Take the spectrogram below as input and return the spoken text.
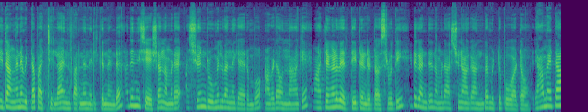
ഇതങ്ങനെ വിട്ടാൽ പറ്റില്ല എന്ന് പറഞ്ഞ് നിൽക്കുന്നുണ്ട്. അതിനുശേഷം നമ്മുടെ അശ്വിൻ റൂമിൽ വന്ന് കയറുമ്പോൾ അവിടെ ഒന്നാകെ മാറ്റങ്ങൾ വരുത്തിയിട്ടുണ്ട് കേട്ടോ ശ്രുതി. ഇത് കണ്ട് നമ്മുടെ അശ്വിൻ ആകെ അന്തം വിട്ടു പോവാട്ടോ രാമേട്ടാ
